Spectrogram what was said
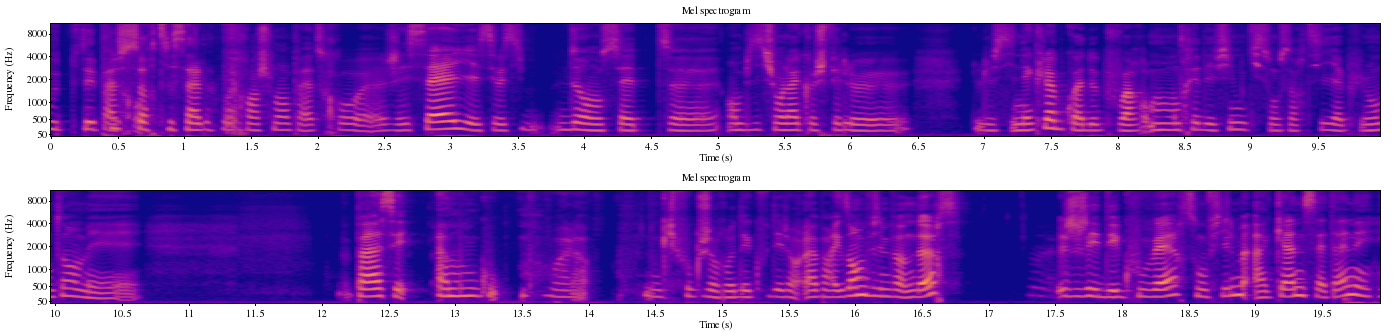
Ou t'es plus trop. sortie salle? Ouais. Franchement, pas trop. euh, J'essaye et c'est aussi dans cette euh, ambition-là que je fais le, le ciné-club, quoi, de pouvoir montrer des films qui sont sortis il y a plus longtemps, mais pas assez à mon goût. Voilà. Donc il faut que je redécouvre des gens. Là, par exemple, Wim Wenders, j'ai découvert son film à Cannes cette année.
